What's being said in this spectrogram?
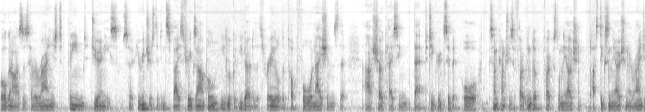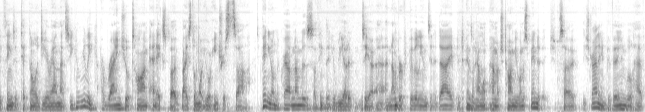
organisers have arranged themed journeys. So if you're interested in space, for example, you look at you go to the three or the top four nations that are showcasing that particular exhibit. Or some countries are focused on the ocean, plastics in the ocean, and a range of things and technology around that. So you can really arrange your time at Expo based on what your interests are. Depending on the crowd numbers, I think that you'll be able to see a, a number of pavilions in a day, but it depends on how, long, how much time you want to spend at each. So the Australian Pavilion will have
